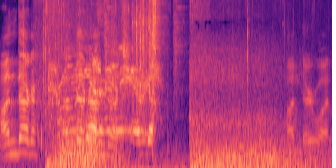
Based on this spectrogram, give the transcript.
Under! Under, under. Under one.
